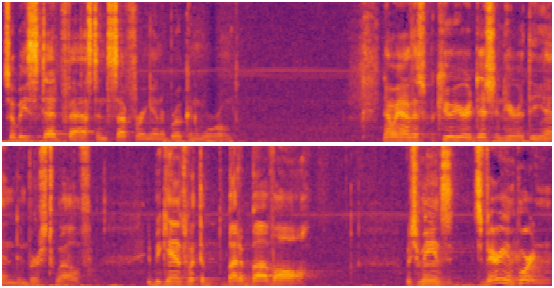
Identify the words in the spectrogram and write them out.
So be steadfast in suffering in a broken world. Now we have this peculiar addition here at the end in verse 12. It begins with the but above all, which means it's very important,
